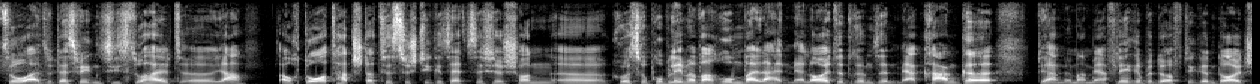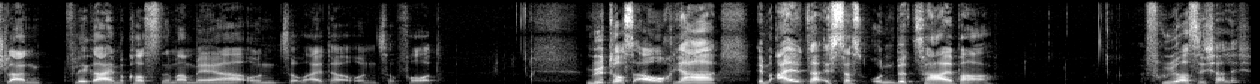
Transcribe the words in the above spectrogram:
So, also deswegen siehst du halt, äh, ja, auch dort hat statistisch die gesetzliche schon äh, größere Probleme. Warum? Weil da halt mehr Leute drin sind, mehr Kranke, wir haben immer mehr Pflegebedürftige in Deutschland, Pflegeheime kosten immer mehr und so weiter und so fort. Mythos auch, ja, im Alter ist das unbezahlbar. Früher sicherlich.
